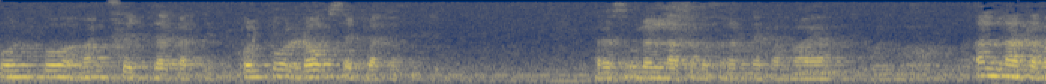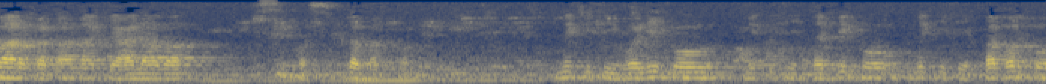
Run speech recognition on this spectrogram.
ان کو ہم سجدہ کرتے تھے، ان کو لوگ سجدہ کرتے تھے۔ رسول اللہ صلی اللہ علیہ وسلم نے فرمایا اللہ تبارک تعالیٰ کے علاوہ کسی کو سجدہ مت کرو نہ کسی ولی کو نہ کسی نبی کو نہ کسی قبر کو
